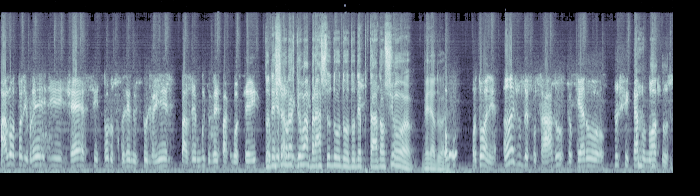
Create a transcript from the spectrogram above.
Alô, Tony Blade, Jesse, todos presentes no estúdio aí. Prazer muito grande estar com vocês. Tô deixando aqui o abraço do, do, do, deputado ao senhor, vereador. Ô, ô, Tony, antes do deputado, eu quero justificar para os nossos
